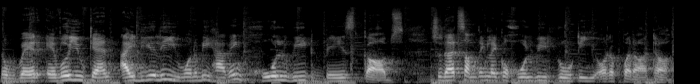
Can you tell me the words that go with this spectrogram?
Now, wherever you can, ideally you want to be having whole wheat based carbs. So that's something like a whole wheat roti or a paratha.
